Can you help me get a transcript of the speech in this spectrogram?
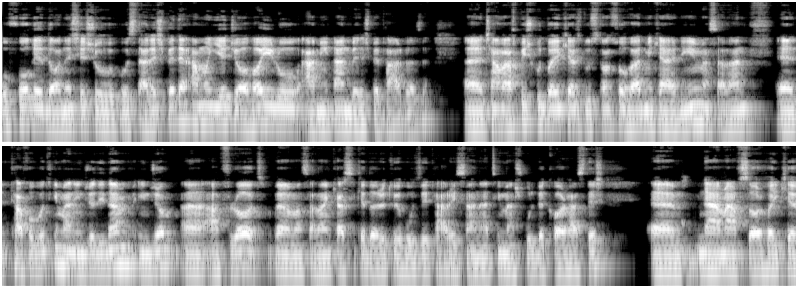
افق دانشش رو گسترش بده اما یه جاهایی رو عمیقا بهش بپردازه. چند وقت پیش بود با یکی از دوستان صحبت می‌کردیم. مثلا تفاوتی که من اینجا دیدم اینجا افراد مثلا کسی که داره توی حوزه طراحی صنعتی مشغول به کار هستش نرم افزارهایی که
